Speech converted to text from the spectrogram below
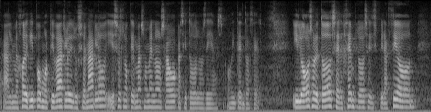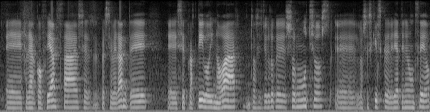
al mejor equipo, motivarlo, ilusionarlo y eso es lo que más o menos hago casi todos los días o intento hacer. Y luego sobre todo ser ejemplo, ser inspiración, eh, generar confianza, ser perseverante, eh, ser proactivo, innovar. Entonces yo creo que son muchos los skills que debería tener un CEO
